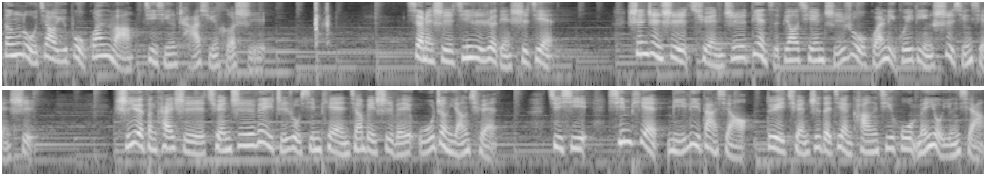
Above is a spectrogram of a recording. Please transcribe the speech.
登录教育部官网进行查询核实。下面是今日热点事件：深圳市犬只电子标签植入管理规定试行显示，十月份开始，犬只未植入芯片将被视为无证养犬。据悉，芯片米粒大小对犬只的健康几乎没有影响。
